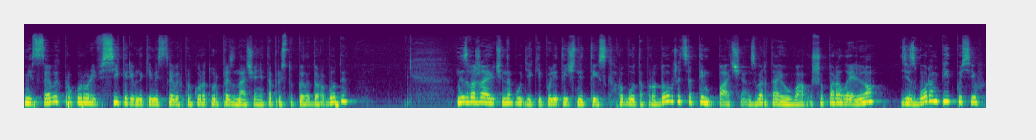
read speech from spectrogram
місцевих прокурорів. Всі керівники місцевих прокуратур призначені та приступили до роботи. Незважаючи на будь-який політичний тиск, робота продовжиться. Тим паче звертаю увагу, що паралельно зі збором підписів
